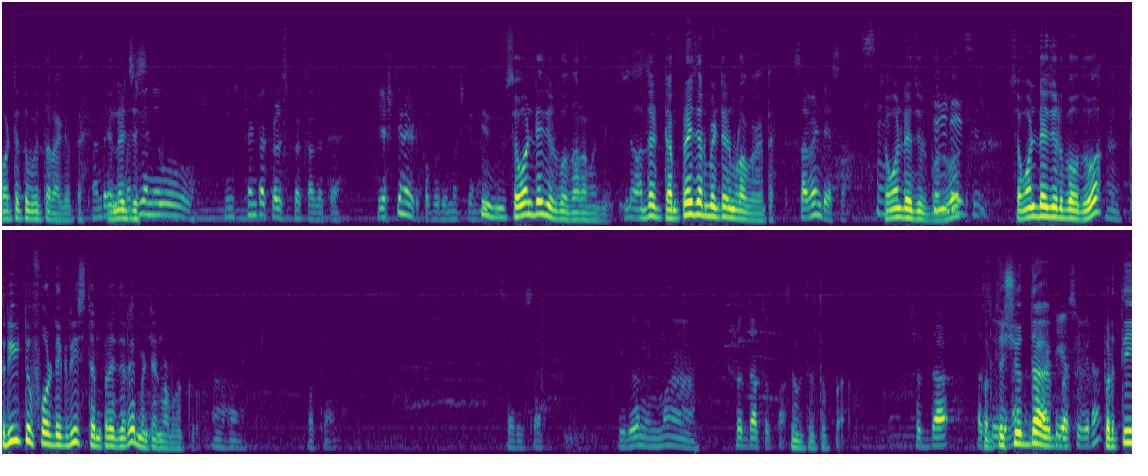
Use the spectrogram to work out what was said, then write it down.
ಹೊಟ್ಟೆ ತುಂಬ ಥರ ಆಗುತ್ತೆ. ಎನರ್ಜಿ ಮಜ್ಜಿಗೆ ನೀವು ಇನ್ಸ್ಟೆಂಟಾಗಿ ಕಳಿಸ್ಬೇಕಾಗುತ್ತೆ. ಎಷ್ಟು ದಿನ ಇಟ್ಕೋಬೋದು ಮಜ್ಜಿಗೆನ? ಸೆವೆನ್ ಡೇಸ್ ಇಡ್ಬೋದು ಆರಾಮಾಗಿ. ಅಂದರೆ ಟೆಂಪ್ರೇಚರ್ ಮೇಂಟೈನ್ ಮಾಡೋಕ್ಕಾಗುತ್ತೆ. ಸೆವೆನ್ ಡೇಸ್ ಸೆವೆನ್ ಡೇಸ್ ಇಡ್ಬೋದು. ಸೆವೆನ್ ಡೇಸ್ ಇಡ್ಬೋದು. ತ್ರೀ ಟು ಫೋರ್ ಡಿಗ್ರೀಸ್ ಟೆಂಪ್ರೇಚರೇ ಮೇಂಟೈನ್ ಮಾಡಬೇಕು. ಓಕೆ ಸರಿ ಸರ್. ಇದು ನಿಮ್ಮ ಶುದ್ಧ ತುಪ್ಪ. ಶುದ್ಧ ತುಪ್ಪ. ಶುದ್ಧ ಪ್ರತಿ ಶುದ್ಧ ಪ್ರತಿ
